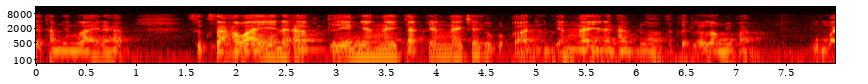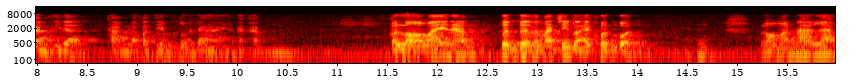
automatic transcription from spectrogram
จะทำอย่างไรนะครับ ศึกษาไว้นะครับเลี้ยงยังไงจัดยังไงใช้อุปกรณ์ยังไงนะครับ เราถ้าเกิดแล้วเรามีความมุ่งมั่นที่จะทำแล้วก็เตรียมตัวได้นะครับ ก็รอไว้นะครับเพื่อนเพื่อนสมาชิกหลายคนบ่นรอมานานแล้ว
